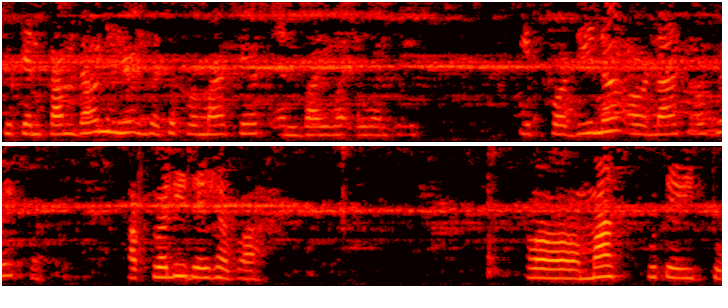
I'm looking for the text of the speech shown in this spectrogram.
you can come down here in the supermarket and buy what you want to eat. Eat for dinner or lunch or breakfast. Actually they have a uh, mashed potato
